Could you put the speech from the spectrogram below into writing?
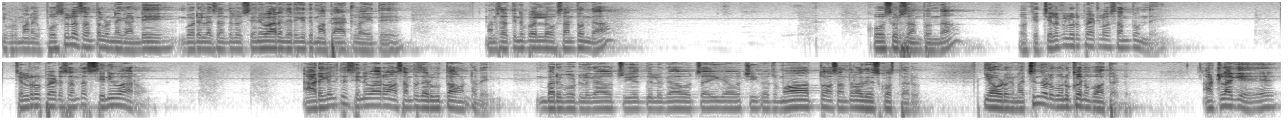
ఇప్పుడు మనకు పశువుల సంతలు ఉన్నాయి కండి గొర్రెల సంతలు శనివారం జరిగింది మా పేటలో అయితే. మన సత్తినపల్లిలో ఒక సంత ఉందా? కోసూరు సంత ఉందా? ఓకే చిలకలూరుపేటలో సంత ఉంది. చిలకలూరుపేట సంత శనివారం. ఆడికెళ్తే శనివారం ఆ సంత జరుగుతూ ఉంటుంది. బరిగోట్లు కావచ్చు ఎద్దులు కావచ్చు అవి కావచ్చు ఇవి కావచ్చు మొత్తం ఆ సంతలో తీసుకొస్తారు. ఎవడికి నచ్చింది వాడు కొనుక్కొని పోతాడు. అట్లాగే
